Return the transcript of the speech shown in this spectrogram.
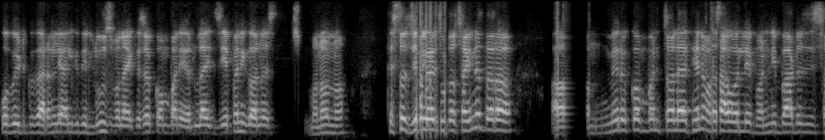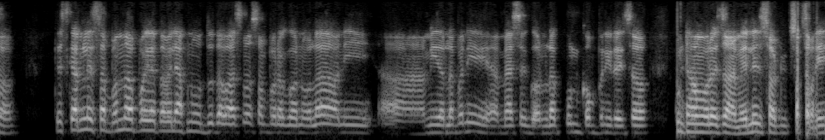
कोभिडको कारणले अलिकति लुज बनाएको छ। कम्पनीहरूलाई जे पनि गर्न भनौँ न त्यस्तो जे पनि छैन। तर मेरो कम्पनी चलाएको थिएन सावरले भन्ने बाटो चाहिँ छ। त्यस कारणले सबभन्दा पहिला तपाईँले आफ्नो दूतावासमा सम्पर्क गर्नुहोला अनि हामीहरूलाई पनि म्यासेज गर्नुहोला कुन कम्पनी रहेछ कुन ठाउँमा रहेछ हामीहरूले नि सकि सक्छ भने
